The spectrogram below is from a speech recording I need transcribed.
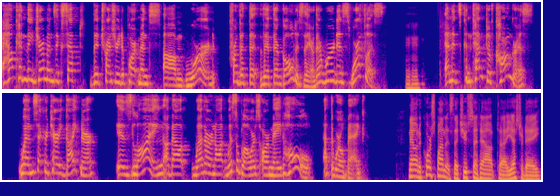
how can the Germans accept the Treasury Department's um, word for that the, that their gold is there? Their word is worthless, mm-hmm. and it's contempt of Congress when Secretary Geithner is lying about whether or not whistleblowers are made whole at the World Bank. Now, in a correspondence that you sent out uh, yesterday,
